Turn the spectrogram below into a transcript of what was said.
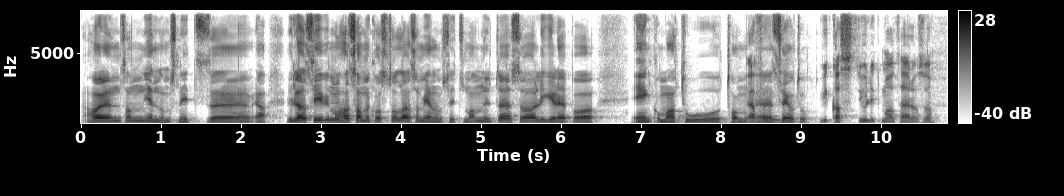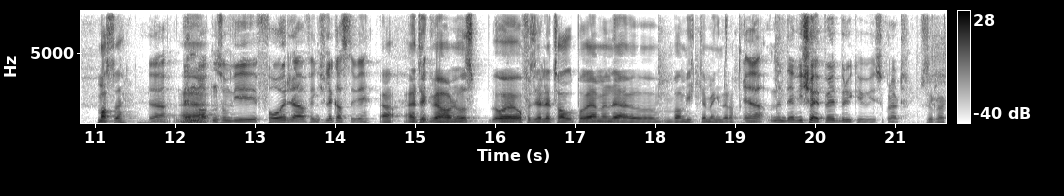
har en sånn gjennomsnitts... eh, ja. La oss si hvis man har samme kosthold da, som gjennomsnittsmannen ute, så ligger det på 1,2 tonn Ja, eh, CO2. Vi kaster jo litt mat her også. Masse. Ja, Den Eh, maten som vi får av fengselet, kaster vi. Ja, jeg tror ikke vi har noen offisielle tall på det, men det er jo vanvittige mengder. da. Ja, Men det vi kjøper, bruker vi så klart. Så klart.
